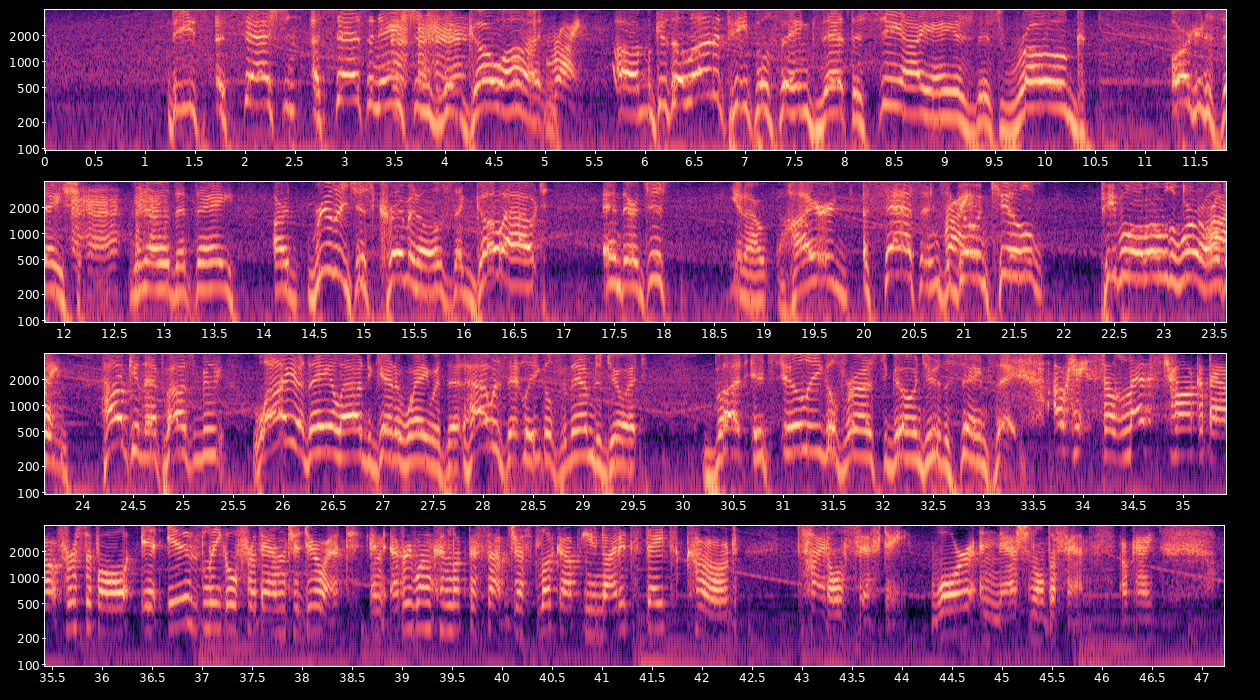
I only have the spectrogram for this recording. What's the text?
these assassin assassinations that go on. Right. Um, because a lot of people think that the CIA is this rogue organization. You know, that they are really just criminals that go out and they're just, you know, hired assassins that go and kill people all over the world. Right. And how can that possibly, why are they allowed to get away with it? How is it legal for them to do it? But it's illegal for us to go and do the same thing. Okay, so let's talk about first of all, it is legal for them to do it, and everyone can look this up. Just look up United States Code Title 50 War and National Defense, okay?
